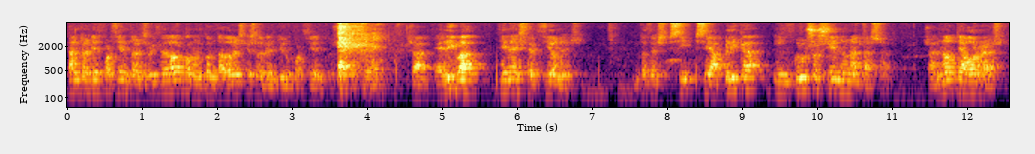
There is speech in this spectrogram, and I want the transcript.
tanto el 10% en el servicio del agua como en contadores, que es el 21%. O sea, o sea el IVA tiene excepciones. Entonces, sí, se aplica incluso siendo una tasa. O sea, no te ahorras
